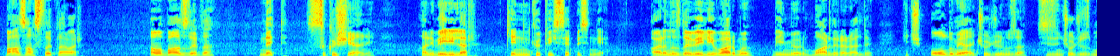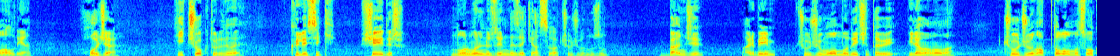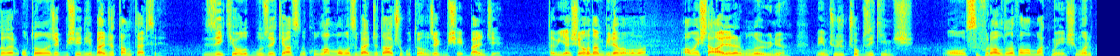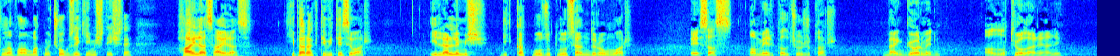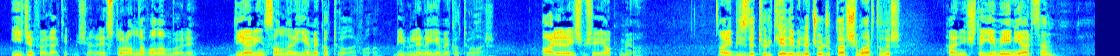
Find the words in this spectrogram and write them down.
Bazı hastalıklar var. Ama bazıları da net sıkış yani. Hani veliler kendini kötü hissetmesin diye. Aranızda veli var mı bilmiyorum. Vardır herhalde. Hiç oldu mu yani çocuğunuza sizin çocuğunuz mal diyen? Hoca. Hiç yoktur değil mi? Klasik şeydir. Normalin üzerinde zekası var çocuğunuzun. Bence hani benim çocuğum olmadığı için tabii bilemem ama çocuğun aptal olması o kadar utanılacak bir şey değil. Bence tam tersi. Zeki olup bu zekasını kullanmaması bence daha çok utanılacak bir şey bence. Tabii yaşamadan bilemem ama ama işte aileler bununla övünüyor. Benim çocuk çok zekiymiş. O sıfır aldığına falan bakmayın. Şımarıklığına falan bakmayın. Çok zekiymiş de işte haylaz haylaz. Hiperaktivitesi var. İlerlemiş dikkat bozukluğu sendromu var. Esas Amerikalı çocuklar ben görmedim. Anlatıyorlar yani. İyice felaketmiş yani. Restoranda falan böyle. Diğer insanlara yemek atıyorlar falan. Birbirlerine yemek atıyorlar. Aileler hiçbir şey yapmıyor. Hani bizde Türkiye'de bile çocuklar şımartılır. Hani işte yemeğini yersen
